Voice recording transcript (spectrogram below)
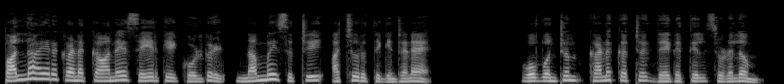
பல்லாயிரக்கணக்கான செயற்கைக்கோள்கள் நம்மை சுற்றி அச்சுறுத்துகின்றன. ஒவ்வொன்றும் கணக்கற்ற வேகத்தில் சுழலும்.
